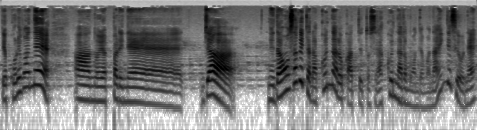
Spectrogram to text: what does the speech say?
でこれはねあのやっぱりねじゃあ値段を下げて楽になるかっていうと楽になるもんでもないんですよね。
